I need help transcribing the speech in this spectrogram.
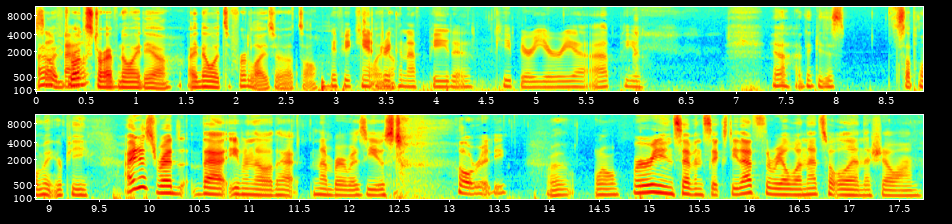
I don't know, a drugstore. I have no idea. I know it's a fertilizer. That's all. If you can't drink enough pee to keep your urea up, you Yeah, I think you just supplement your pee. I just read that even though that number was used already. Uh, well, We're reading 760. That's the real one. That's what we'll end the show on.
